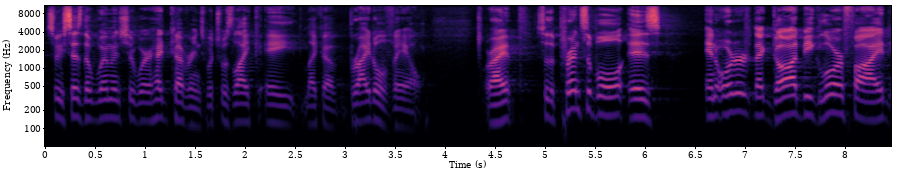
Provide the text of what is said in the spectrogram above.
So he says that women should wear head coverings which was like a like a bridal veil right? So the principle is in order that god be glorified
